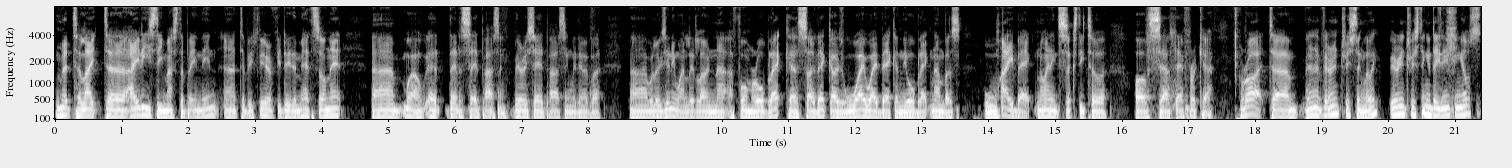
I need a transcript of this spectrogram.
mid to late uh, 80s he must have been then uh, to be fair if you do the maths on that um, well uh, that is sad passing very sad passing whenever uh, we lose anyone let alone uh, a former all black uh, so that goes way way back in the all black numbers way back 1962 of south africa. Right um, very interesting louis. Very interesting indeed. Anything else?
